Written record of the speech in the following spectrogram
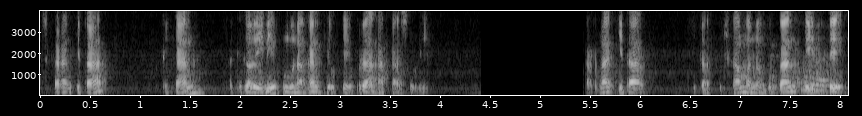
Sekarang kita berikan, jadi kalau ini menggunakan GeoGebra agak sulit. Karena kita tidak bisa menemukan titik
